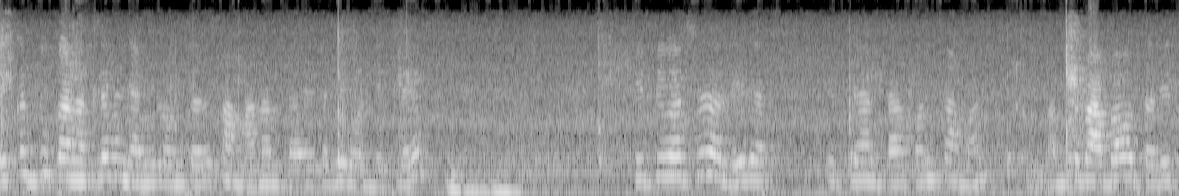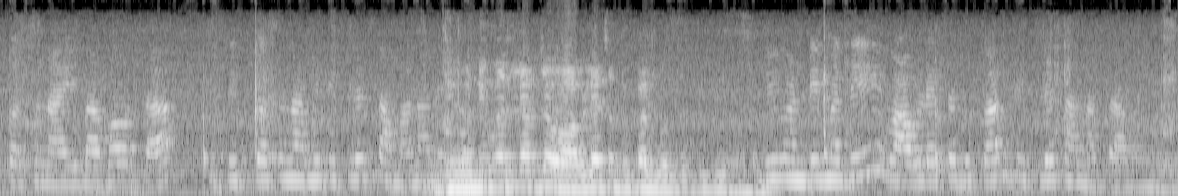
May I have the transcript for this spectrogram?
एकच दुकानातले म्हणजे आम्ही लोणच्याचं सामान आणतो इथं भिवंडीतले किती वर्ष झाली त्यात? तिथले आणता आपण सामान. आमचा बाबा होता तिथपासून आई बाबा होता. तिथपासून आम्ही तिथलेच सामान आणतो आमच्या वावल्याचं दुकान दिवस भिवंडीमध्ये वावल्याचं दुकान तिथलेच आणायचं आम्ही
